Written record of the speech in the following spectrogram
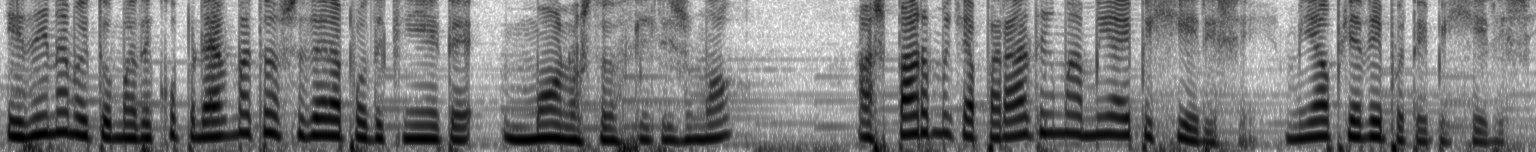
Η δύναμη του ομαδικού πνεύματος δεν αποδεικνύεται μόνο στον αθλητισμό. Ας πάρουμε για παράδειγμα μια επιχείρηση, μια οποιαδήποτε επιχείρηση.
